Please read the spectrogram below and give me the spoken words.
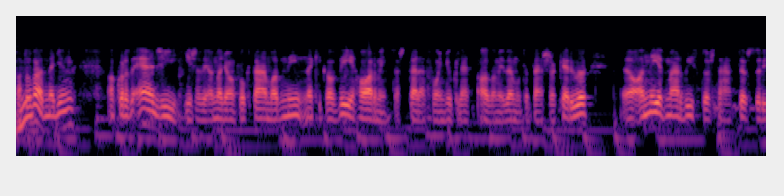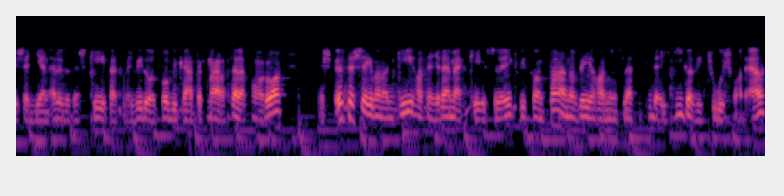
Ha tovább megyünk, akkor az LG is azért nagyon fog támadni, nekik a V30-as telefonjuk lesz az, ami bemutatásra kerül. A név már biztos, tehát többször is egy ilyen előzetes képet vagy videót publikáltak már a telefonról, és összességében a G6 egy remek készülék, viszont talán a V30 lesz ideig igazi csúcsmodell,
